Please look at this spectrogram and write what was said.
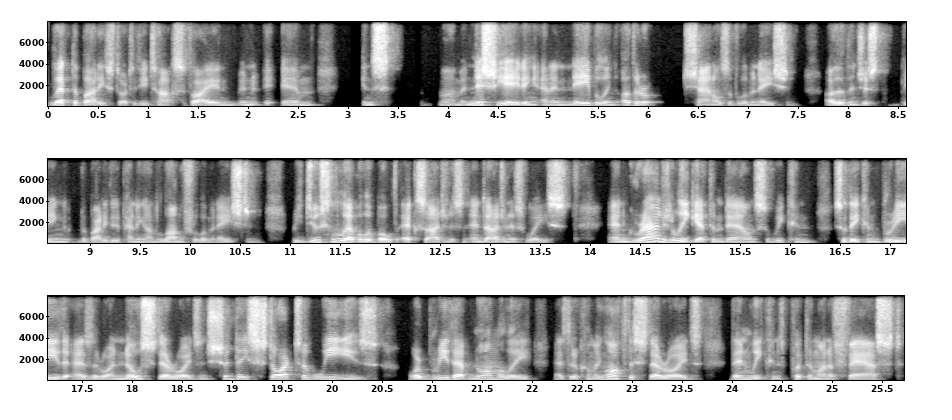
let the body start to detoxify and, and, and, um, initiating and enabling other channels of elimination other than just being the body depending on lung for elimination, reducing the level of both exogenous and endogenous waste, and gradually get them down so we can so they can breathe as there are no steroids. And should they start to wheeze or breathe abnormally as they're coming off the steroids, then we can put them on a fast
